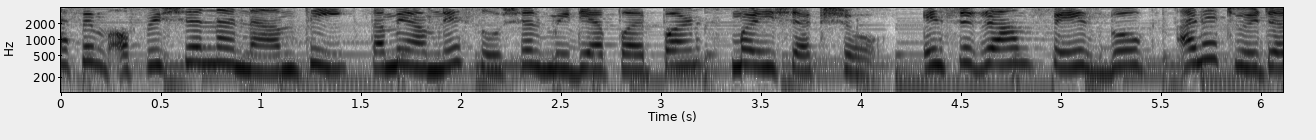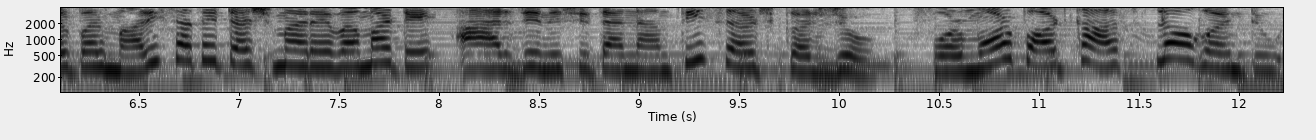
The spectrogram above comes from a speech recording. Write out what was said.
એફએમ ઓફિશિયલના નામથી તમે અમને સોશિયલ મીડિયા પર પણ મળી શકશો. ઇન્સ્ટાગ્રામ ફેસબુક અને ટ્વિટર પર મારી સાથે ટચમાં રહેવા માટે આરજે નિશિતા નામથી સર્ચ કરજો. For more podcast log on to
